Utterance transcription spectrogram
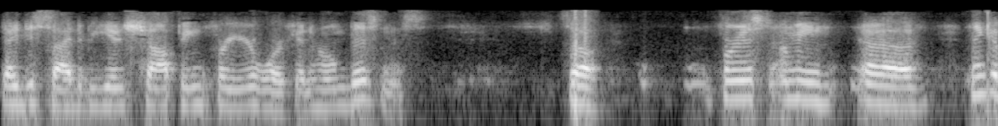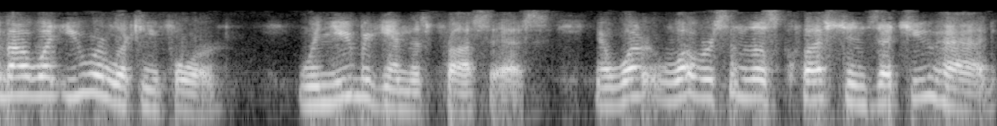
they decide to begin shopping for your work at home business. So, for instance, I mean, uh, think about what you were looking for when you began this process. You know, what what were some of those questions that you had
